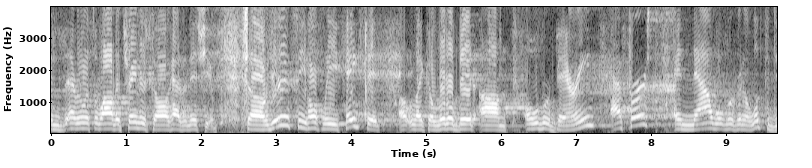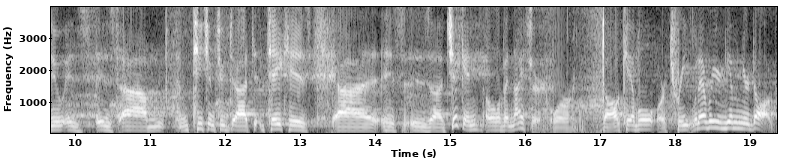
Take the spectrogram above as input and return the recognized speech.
and every once in a while the trainer's dog has an issue. So you're going to see hopefully he takes it uh, like a little bit um, overbearing at first, and now what we're going to look to do is is um, teach him to uh, take his uh, his, his uh, chicken a little bit nicer, or dog kibble, or treat, whatever you're giving your dog.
